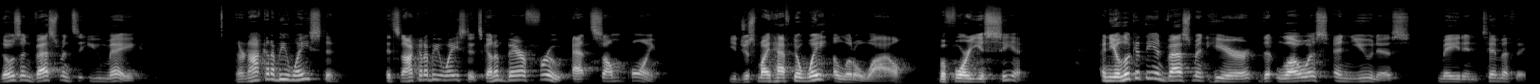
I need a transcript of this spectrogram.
those investments that you make, they're not going to be wasted. It's not going to be wasted. It's going to bear fruit at some point. You just might have to wait a little while before you see it. And you look at the investment here that Lois and Eunice made in Timothy.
